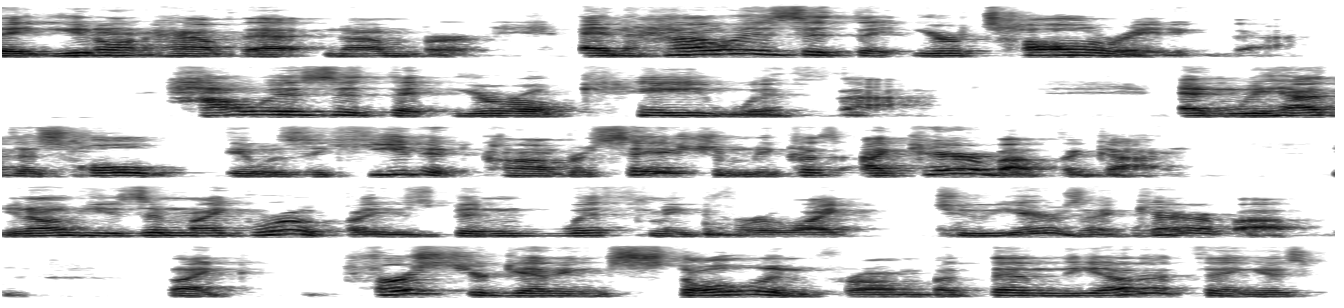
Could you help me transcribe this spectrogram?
that you don't have that number. And how is it that you're tolerating that? How is it that you're okay with that? And we had this whole, it was a heated conversation because I care about the guy. You know, he's in my group. He's been with me for like two years. I care about. Like, first you're getting stolen from, but then the other thing is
